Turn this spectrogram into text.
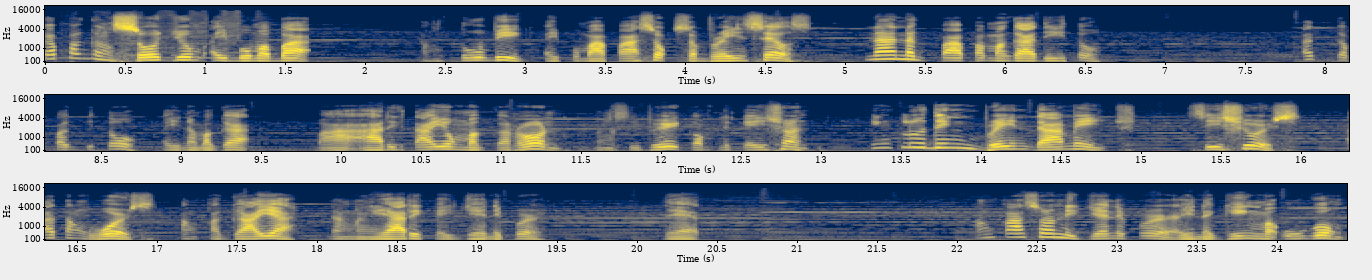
Kapag ang sodium ay bumaba, ang tubig ay pumapasok sa brain cells na nagpapamaga dito. At kapag ito ay namaga, maaari tayong magkaroon ng severe complication including brain damage, seizures, at ang worst, ang kagaya ng nangyari kay Jennifer, death. Ang kaso ni Jennifer ay naging maugong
